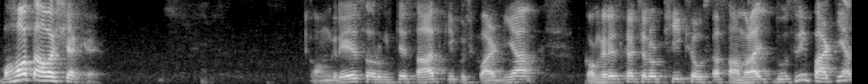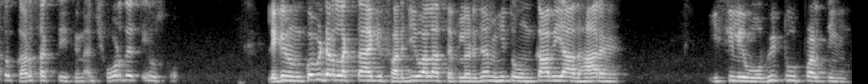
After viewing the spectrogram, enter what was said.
बहुत आवश्यक है। कांग्रेस और उनके साथ की कुछ पार्टियाँ, कांग्रेस का चलो ठीक है, उसका साम्राज्य, दूसरी पार्टियाँ तो कर सकती थी ना, छोड़ देती उसको। लेकिन उनको भी डर लगता है कि फर्जी वाला सेकुलरिज्म ही तो उनका भी आधार है। इसीलिए वो भी टूट पड़ती हैं।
